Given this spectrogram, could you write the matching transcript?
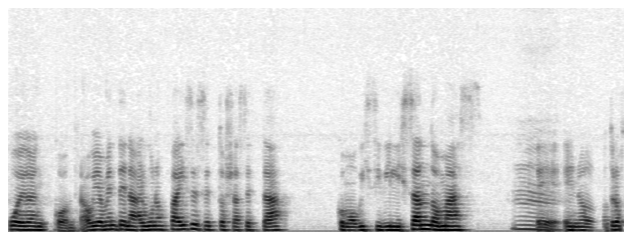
juega en contra. Obviamente en algunos países esto ya se está como visibilizando más, mm. eh, en otros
